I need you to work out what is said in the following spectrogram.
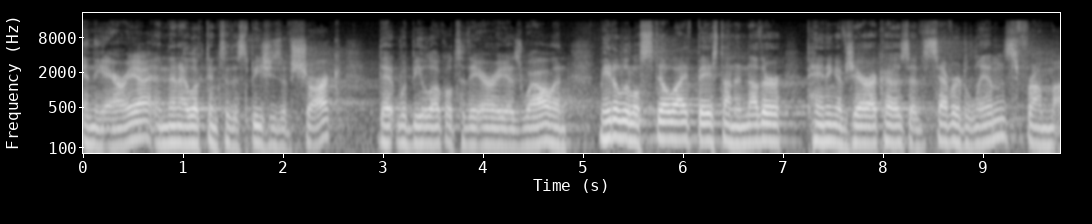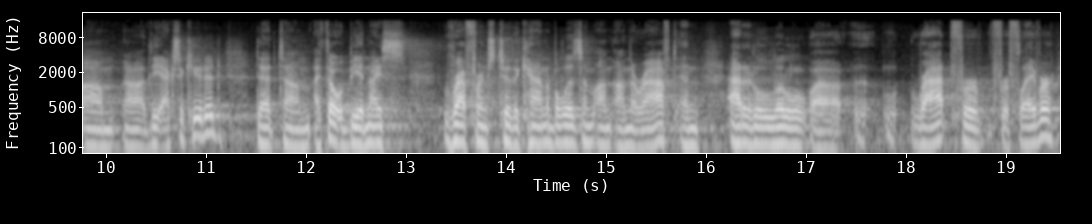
in the area. And then I looked into the species of shark that would be local to the area as well, and made a little still life based on another painting of Géricault's of severed limbs from um, uh, The Executed that um, I thought would be a nice reference to the cannibalism on, on the raft, and added a little uh, rat for, for flavor.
